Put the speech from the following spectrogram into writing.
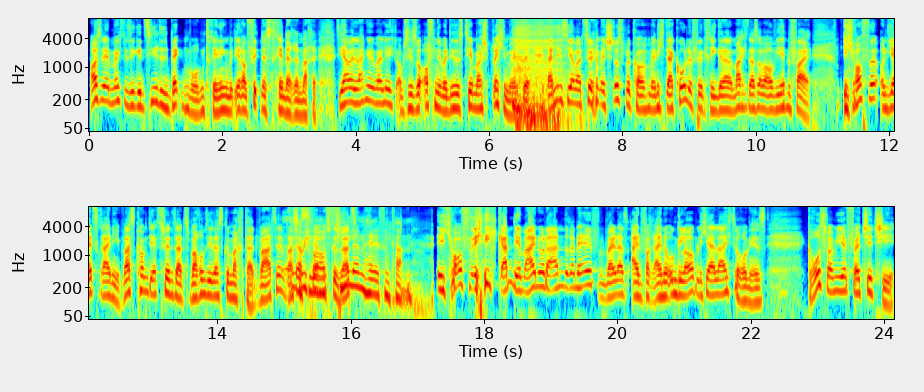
Außerdem möchte sie gezieltes Beckenbogentraining mit ihrer Fitnesstrainerin machen. Sie habe lange überlegt, ob sie so offen über dieses Thema sprechen möchte. Dann ist sie aber zu dem Entschluss bekommen, wenn ich da Kohle für kriege, dann mache ich das aber auf jeden Fall. Ich hoffe, und jetzt Reini, was kommt jetzt für ein Satz, warum sie das gemacht hat? Warte, was Dass habe ich vorausgesagt? vielen helfen kann. Ich hoffe, ich kann dem einen oder anderen helfen, weil das einfach eine unglaubliche Erleichterung ist. Großfamilie Fercici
